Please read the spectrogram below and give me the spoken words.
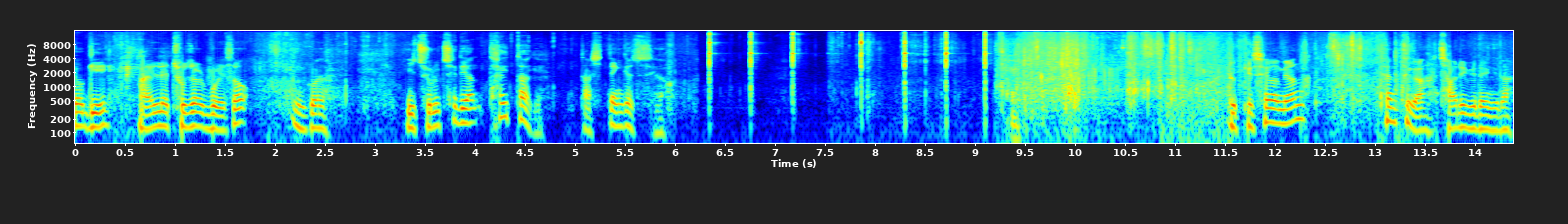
여기 아일렛 조절부에서 이걸 이 줄을 최대한 타이트하게 다시 당겨주세요. 이렇게 세우면 텐트가 자립이 됩니다.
